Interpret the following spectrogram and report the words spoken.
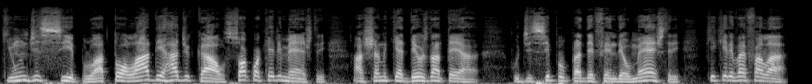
que um discípulo atolado e radical, só com aquele mestre, achando que é Deus na terra, o discípulo para defender o mestre, o que, que ele vai falar?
